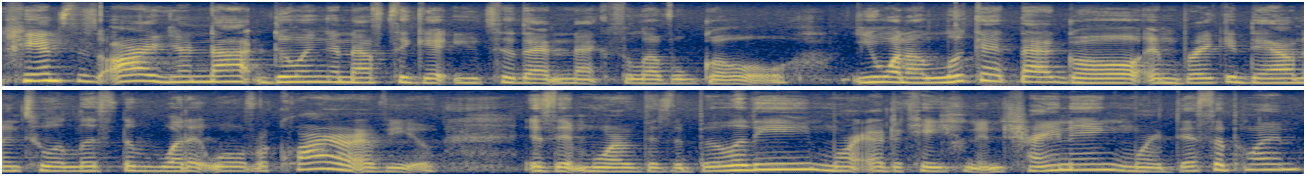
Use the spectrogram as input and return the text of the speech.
chances are you're not doing enough to get you to that next level goal. You want to look at that goal and break it down into a list of what it will require of you. Is it more visibility, more education and training, more discipline?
